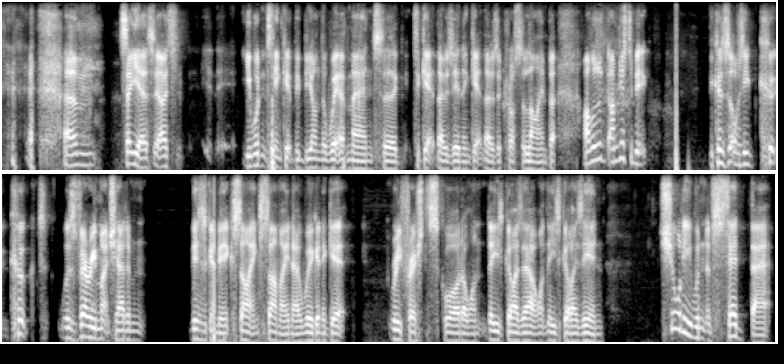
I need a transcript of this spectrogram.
um, so yes, I s you wouldn't think it'd be beyond the wit of man to to get those in and get those across the line. But I was I'm just a bit because obviously Cook, Cook was very much adamant. This is going to be an exciting summer. You know, we're going to get refresh the squad. I want these guys out. I want these guys in. Surely he wouldn't have said that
